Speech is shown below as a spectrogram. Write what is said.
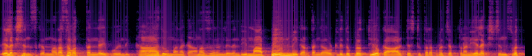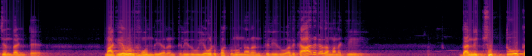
elections కన్నా రసవత్తంగా అయిపోయింది. కాదు మనకు అనవసరం లేదండి. మా పెయిన్ మీకు అర్థం కావట్లేదు. ప్రతి ఒక్క ఆర్టిస్ట్ తరపున చెప్తున్నాను ఎలక్షన్స్ వచ్చిందంటే మాకు ఎవరు ఫోన్ తీయాలని తెలియదు ఎవరు పక్కన ఉన్నారని తెలియదు అది కాదు కదా మనకి. దాన్ని చుట్టూ ఒక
